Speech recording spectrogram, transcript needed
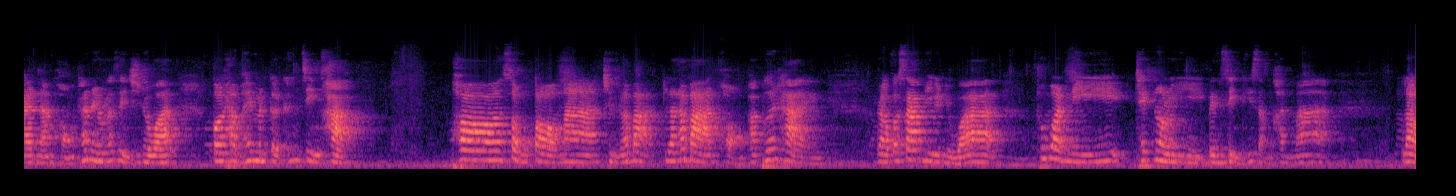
การนำของท่านนายกทักษิณชินวัตรก็ทำให้มันเกิดขึ้นจริงค่ะ พอส่งต่อมาถึงรัฐบาลรัฐบาลของพรรคเพื่อไทย เราก็ทราบดีกันอยู่ว่า ทุกวันนี้เทคโนโลยีเป็นสิ่งที่สำคัญมาก เรา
